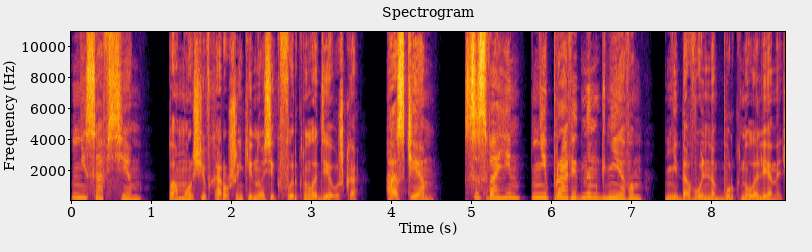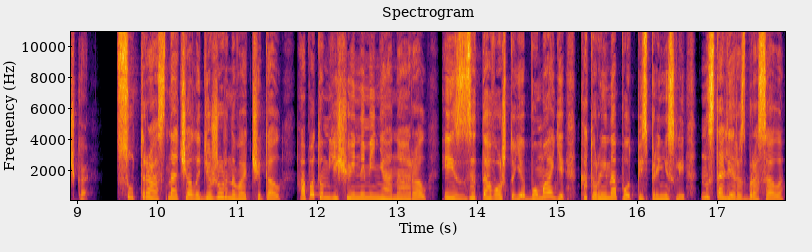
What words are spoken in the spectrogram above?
«Не совсем», — поморщив хорошенький носик, фыркнула девушка. «А с кем?» «Со своим неправедным гневом», — недовольно буркнула Леночка. «С утра сначала дежурного отчитал, а потом еще и на меня наорал, из-за того, что я бумаги, которые на подпись принесли, на столе разбросала.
